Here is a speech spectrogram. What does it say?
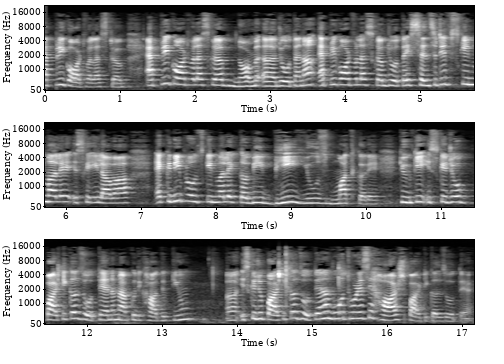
एप्रीकॉट वाला स्क्रब एप्रीकॉट वाला स्क्रब नॉर्मल जो होता है ना एप्रीकॉट वाला स्क्रब जो होता है सेंसिटिव स्किन वाले, इसके अलावा एक्नी प्रोन स्किन वाले कभी भी यूज़ मत करें। क्योंकि इसके जो पार्टिकल्स होते हैं ना, मैं आपको दिखा देती हूँ। इसके जो पार्टिकल्स होते हैं ना, वो थोड़े से हार्श पार्टिकल्स होते हैं।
